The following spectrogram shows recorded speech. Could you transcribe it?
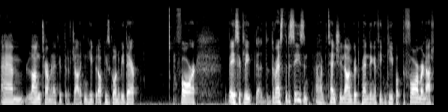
um, long term. And I think that if Jota can keep it up, he's going to be there for basically the rest of the season uh, potentially longer depending if he can keep up the form or not.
